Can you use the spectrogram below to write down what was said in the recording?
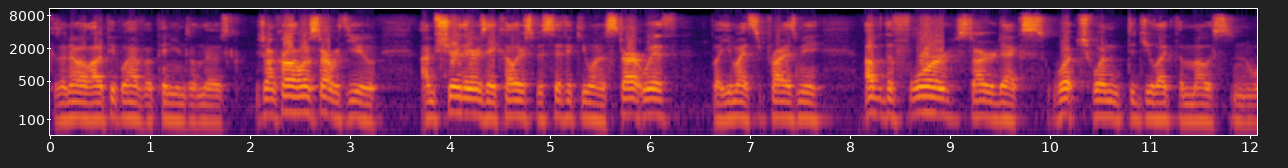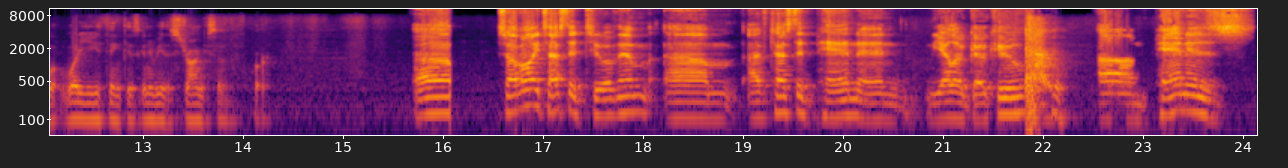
because I know a lot of people have opinions on those. Giancarlo, I want to start with you. I'm sure there's a color specific you want to start with, but you might surprise me. Of the four starter decks, which one did you like the most, and wh- what do you think is going to be the strongest of the four? Um, so I've only tested two of them. Um, I've tested Pan and Yellow Goku. Um, Pan is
